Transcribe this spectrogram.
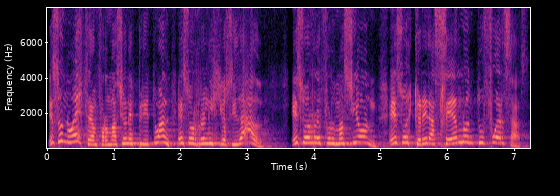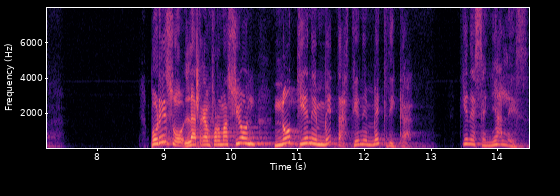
eso no es transformación espiritual, eso es religiosidad, eso es reformación, eso es querer hacerlo en tus fuerzas. Por eso la transformación no tiene metas, tiene métrica, tiene señales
